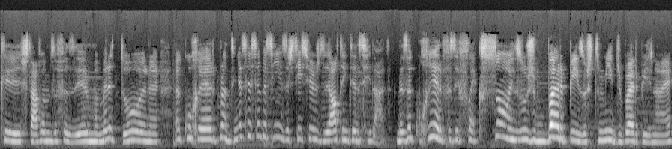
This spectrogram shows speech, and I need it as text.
que estávamos a fazer uma maratona, a correr, pronto, tinha de ser sempre assim exercícios de alta intensidade. Mas a correr, fazer flexões, os burpees, os temidos burpees, não é?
